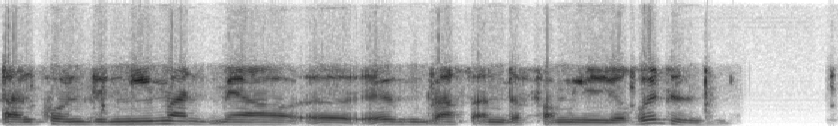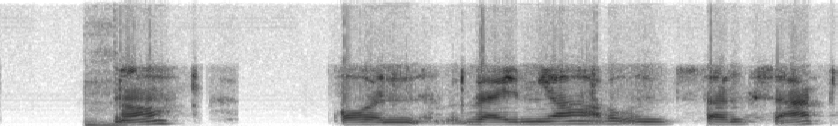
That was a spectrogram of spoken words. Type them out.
dann konnte niemand mehr äh, irgendwas an der Familie rütteln. Mhm. Ne? Und weil wir haben uns dann gesagt,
